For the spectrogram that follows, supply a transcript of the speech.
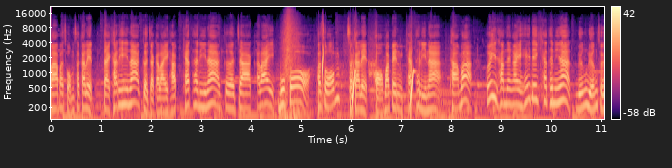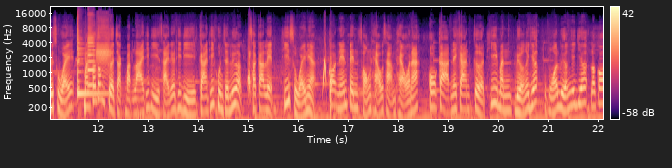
มาผสมสกาเลตแต่แคทเธอรีนาเกิดจากอะไรครับแคทเธอรีนาเกิดจากอะไรบูโกผสมสกาเลตออกมาเป็นแคทเธอรีนาถามว่า เฮ้ยทำยังไงให้ได้แคทเธอรีนาเหลืองๆสวยๆ มันก็ต้องเกิดจากบัตรลายที่ดีสายเลือดที่ดี การที่คุณจะเลือกสกาเลตที่สวยเนี่ยก็เน้นเป็น 2 แถว 3 แถวนะ โอกาสในการเกิดที่มันเหลืองเยอะหัวเหลืองเยอะๆแล้วก็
